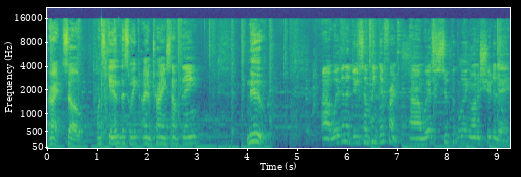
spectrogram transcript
All right, so once again, this week I am trying something new. Uh, we're gonna do something different. Uh, we're super gluing on a shoe today.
